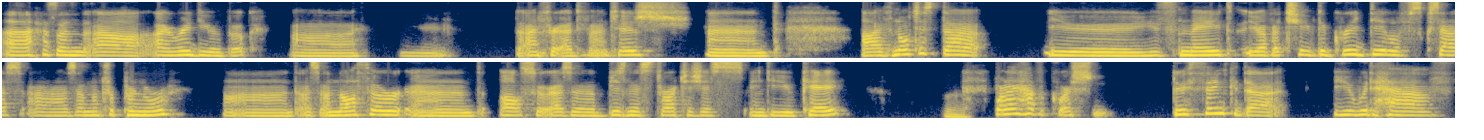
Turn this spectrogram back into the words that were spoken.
Uh, Hasan, uh, I read your book, uh, The Unfair Advantage, and I've noticed that you you've made you have achieved a great deal of success as an entrepreneur and as an author and also as a business strategist in the UK. Mm. But I have a question. Do you think that you would have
